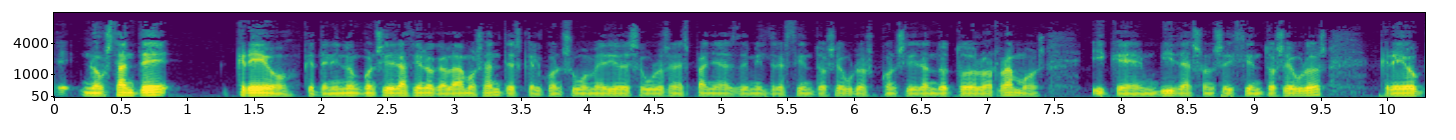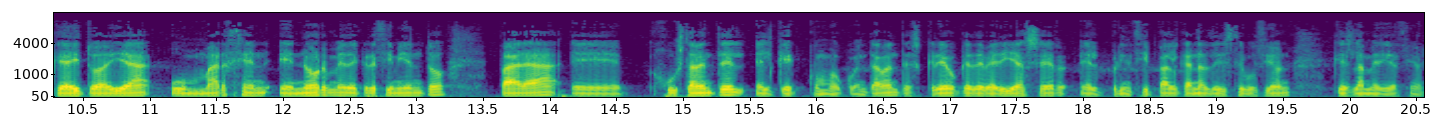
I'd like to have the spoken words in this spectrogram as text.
Eh, no obstante, creo que teniendo en consideración lo que hablábamos antes, que el consumo medio de seguros en España es de 1.300 euros considerando todos los ramos y que en vida son 600 euros, creo que hay todavía un margen enorme de crecimiento para eh, justamente el, que, como comentaba antes, creo que debería ser el principal canal de distribución, que es la mediación,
